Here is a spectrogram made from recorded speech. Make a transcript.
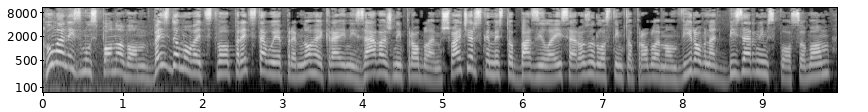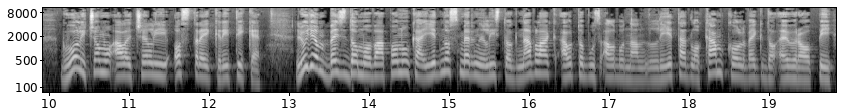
Humanizmus ponovom. Bezdomovectvo predstavuje pre mnohé krajiny závažný problém. Švajčiarske mesto Bazilej sa rozhodlo s týmto problémom vyrovnať bizarným spôsobom, kvôli čomu ale čelí ostrej kritike. Ľuďom bez domova ponúka jednosmerný lístok na vlak, autobus alebo na lietadlo kamkoľvek do Európy.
